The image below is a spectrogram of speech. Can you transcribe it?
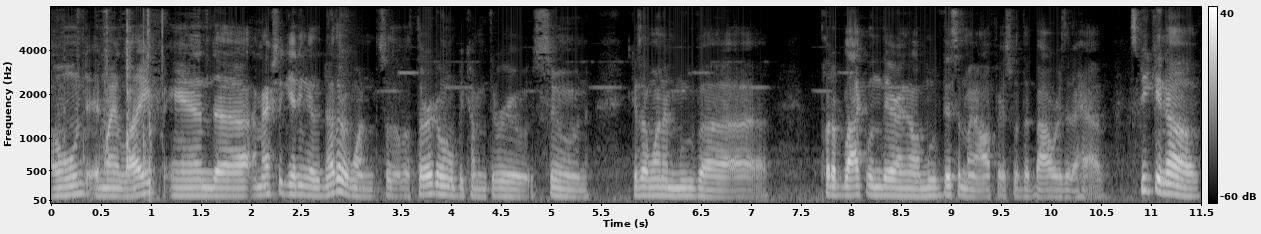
owned in my life. And uh, I'm actually getting another one. So the third one will be coming through soon because I want to move, uh, put a black one there and I'll move this in my office with the Bowers that I have. Speaking of,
